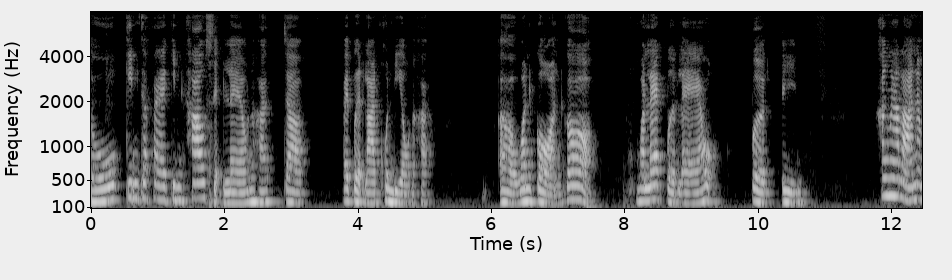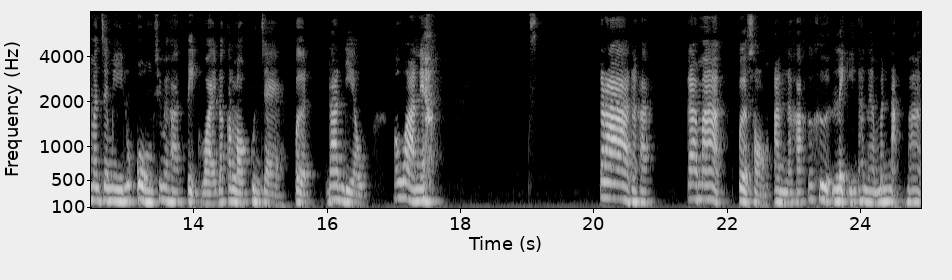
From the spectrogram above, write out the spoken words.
ยวกินกาแฟกินข้าวเสร็จแล้วนะคะ จะไปเปิดร้านคนเดียวนะคะวันก่อนก็วันแรกเปิดแล้ว เปิดอี ข้างหน้าร้านน่ะมันจะมีลูกกงใช่ไหมคะ ติดไว้แล้วก็ล็อกกุญแจ เปิดด้านเดียว เมื่อวานเนี่ย กล้านะคะ กล้ามากเปิดสองอันนะคะ ก็คือเหล็กอีกอันนึงมันหนักมาก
